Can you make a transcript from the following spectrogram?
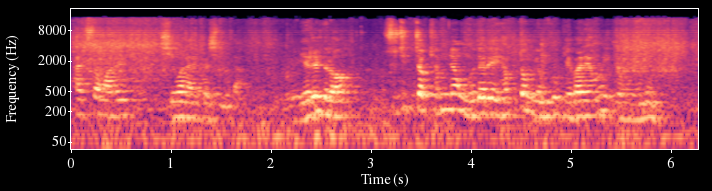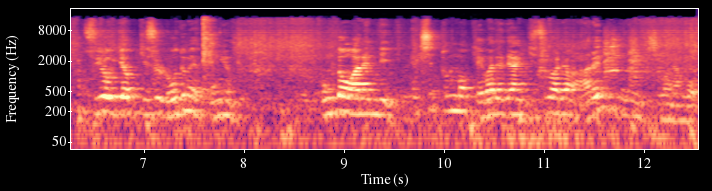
활성화를 지원할 것입니다. 예를 들어 수직적 협력 모델의 협동 연구 개발형의 경우에는 수요기업 기술 로드맵 공유, 공동 R&D, 핵심 품목 개발에 대한 기술 활용 R&D 등을 지원하고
